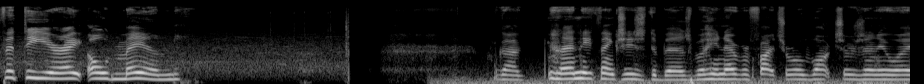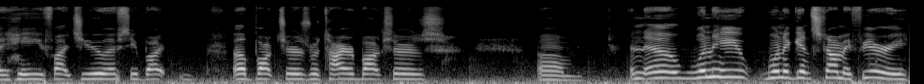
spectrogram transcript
50 year eight old man. God, and he thinks he's the best, but he never fights world boxers anyway. He fights UFC uh, boxers, retired boxers. Um, and uh, when he went against Tommy Fury,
